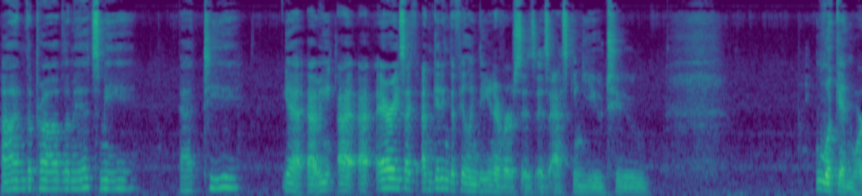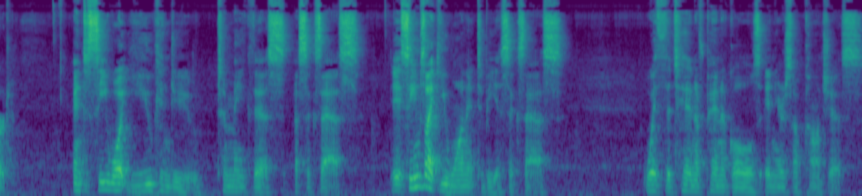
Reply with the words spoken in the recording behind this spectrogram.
I'm the problem, it's me at tea. Yeah, I mean, I, I, Aries, I, I'm getting the feeling the universe is, is asking you to look inward and to see what you can do to make this a success. It seems like you want it to be a success with the 10 of pentacles in your subconscious.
